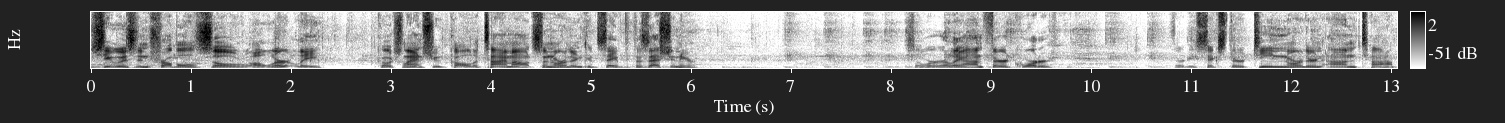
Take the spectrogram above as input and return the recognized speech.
she was in trouble. So alertly, Coach Landshut called a timeout so Northern could save the possession here. So we're early on, third quarter. 36 13, Northern on top.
